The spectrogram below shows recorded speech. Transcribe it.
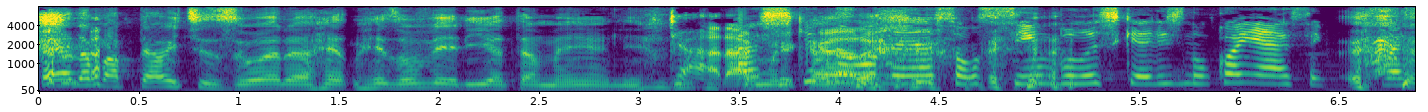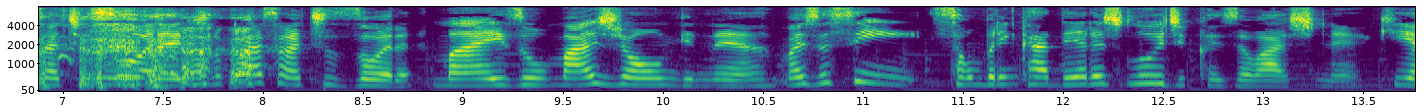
pedra, papel e tesoura re- resolveria também ali. Caraca, Acho que não, né? São símbolos que eles não conhecem. Ser a tesoura, eles não conhecem a tesoura. Mas o Mahjong, né? Mas assim, são brincadeiras lúdicas, eu acho, né? Que,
